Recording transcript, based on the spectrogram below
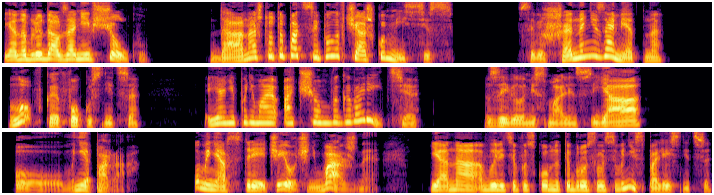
Я наблюдал за ней в щелку. Да, она что-то подсыпала в чашку миссис. Совершенно незаметно. Ловкая фокусница. Я не понимаю, о чем вы говорите, — заявила мисс Маллинс. Я... О, мне пора. У меня встреча и очень важная и она, вылетев из комнаты, бросилась вниз по лестнице.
